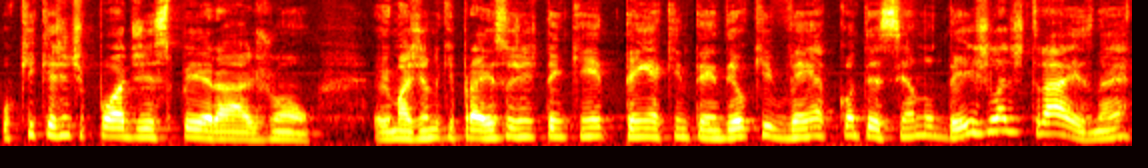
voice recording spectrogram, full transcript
o que, que a gente pode esperar, João? Eu imagino que para isso a gente tem que, tenha que entender o que vem acontecendo desde lá de trás, né?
